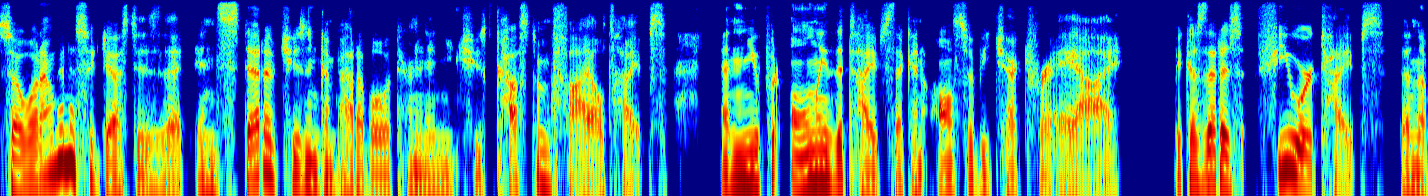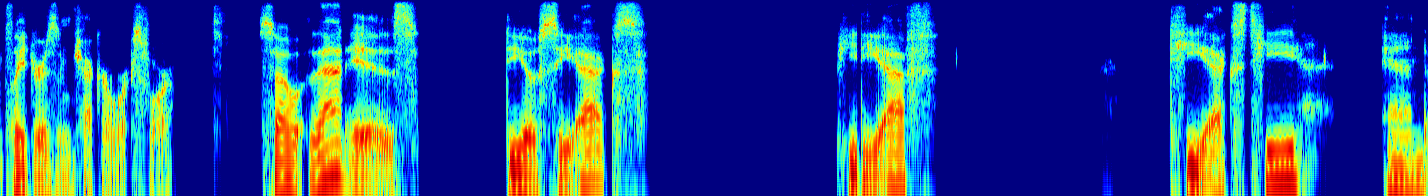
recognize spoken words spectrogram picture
So what I'm going to suggest is that instead of choosing compatible with Turnitin, you choose custom file types, and then you put only the types that can also be checked for AI, because that is fewer types than the plagiarism checker works for. So that is docx, PDF, TXT, and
